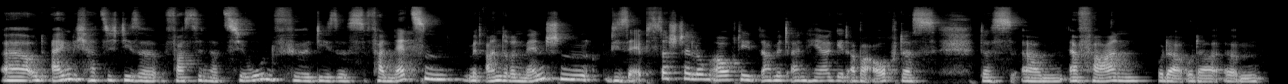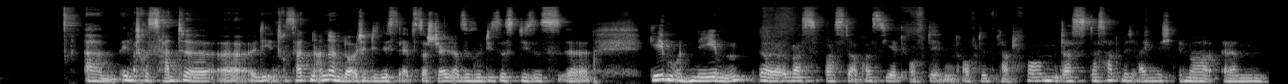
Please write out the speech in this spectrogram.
Äh, und eigentlich hat sich diese Faszination für dieses Vernetzen mit anderen Menschen die Selbstdarstellung auch, die damit einhergeht, aber auch das, das ähm, Erfahren oder, oder ähm, ähm, interessante, äh, die interessanten anderen Leute, die sich selbst darstellen. Also so dieses, dieses äh, Geben und Nehmen, äh, was, was da passiert auf den, auf den Plattformen, das, das hat mich eigentlich immer, ähm,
